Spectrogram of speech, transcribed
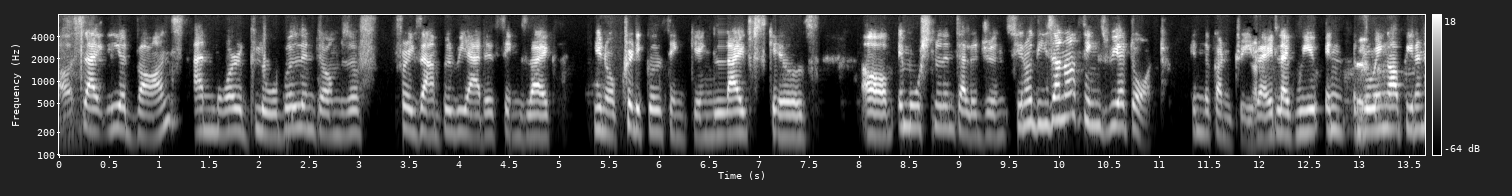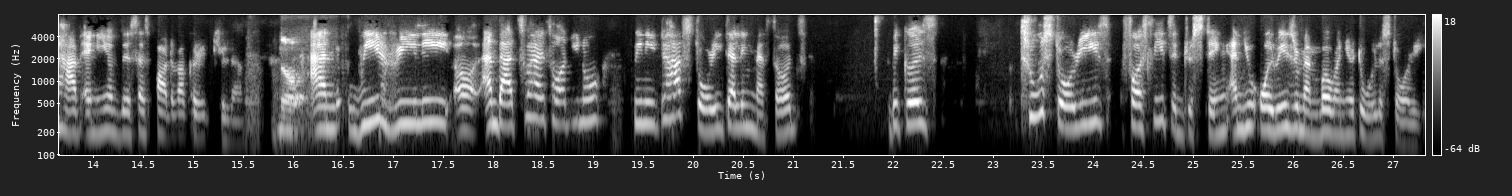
uh, slightly advanced and more global in terms of for example we added things like you know critical thinking life skills um, emotional intelligence you know these are not things we are taught in the country right? Like we in growing up we didn't have any of this as part of our curriculum. No. And we really uh, and that's why i thought you know we need to have storytelling methods because through stories firstly it's interesting and you always remember when you're told a story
